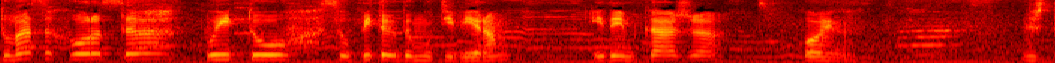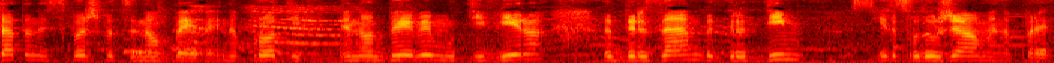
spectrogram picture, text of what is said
Това са хората, които се опитах да мотивирам и да им кажа спокойно. Нещата не свършват с едно бебе. Напротив, едно бебе мотивира да дързаем, да градим и да продължаваме напред.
